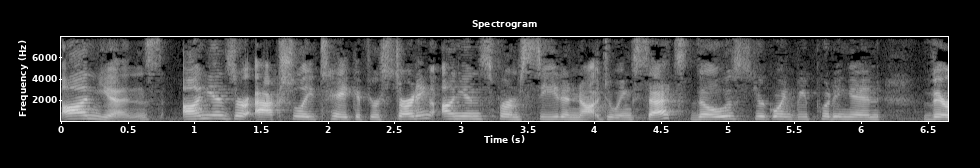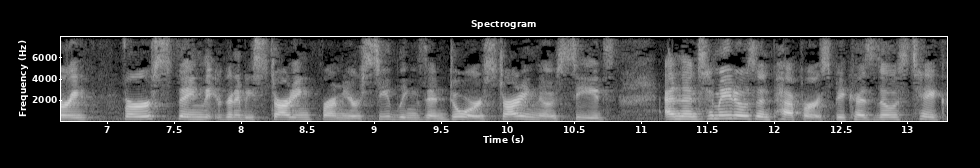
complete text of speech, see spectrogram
onions. Onions are actually take, if you're starting onions from seed and not doing sets, those you're going to be putting in very first thing that you're going to be starting from your seedlings indoors, starting those seeds. And then tomatoes and peppers, because those take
